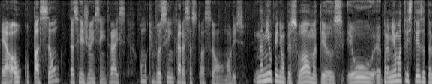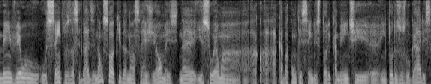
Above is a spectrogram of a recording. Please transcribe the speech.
é a ocupação das regiões centrais. Como que você encara essa situação, Maurício? Na minha opinião pessoal, Matheus, eu eh, para mim é uma tristeza também ver os centros das cidades, não só aqui da nossa região, mas né, isso é uma a, a, acaba acontecendo historicamente eh, em todos os lugares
